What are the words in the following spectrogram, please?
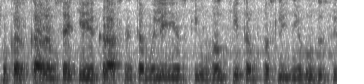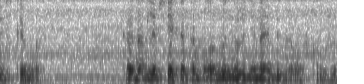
Ну, как скажем, всякие красные там и ленинские уголки там в последние годы советской власти. Когда для всех это была вынужденная обязаловка уже.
